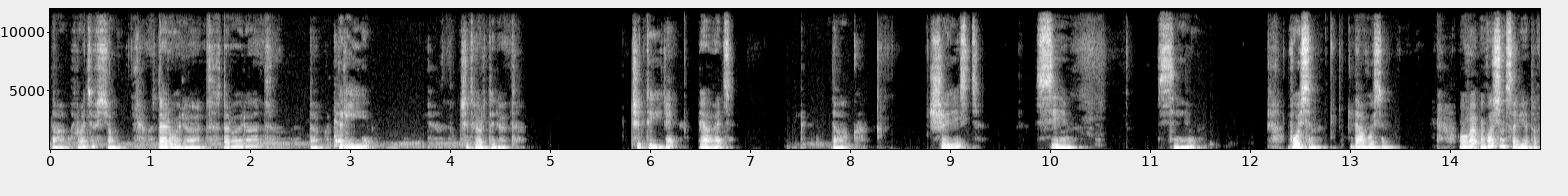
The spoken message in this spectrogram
так, вроде все. Второй ряд, второй ряд. Так, три. Четвертый ряд. Четыре, пять. Так, шесть, семь, семь, восемь. Да, восемь. Восемь советов.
